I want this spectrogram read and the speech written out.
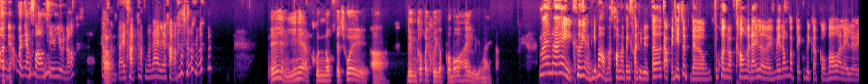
ตอนนี้มันยังฟอร์มทีมอยู่เนาะถ้าสนใจทักทักมาได้เลยค่ะ เอ๊ะอย่างนี้เนี่ย คุณนกจะช่วยดึงเข้าไปคุยกับ global ให้หรือยังไงครับ ไม่ไม่คืออย่างที่บอกมาพอมาเป็นคอนทิบิวเตอร์กลับไปที่จุดเดิม ทุกคนแบบเข้ามาได้เลย ไม่ต้องแบบไปคุยกับ global อะไรเลย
